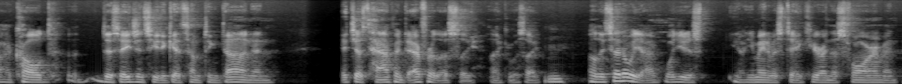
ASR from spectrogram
I called this agency to get something done, and it just happened effortlessly. Like it was like, mm. oh, they said, oh yeah, well you just you know you made a mistake here in this form, and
